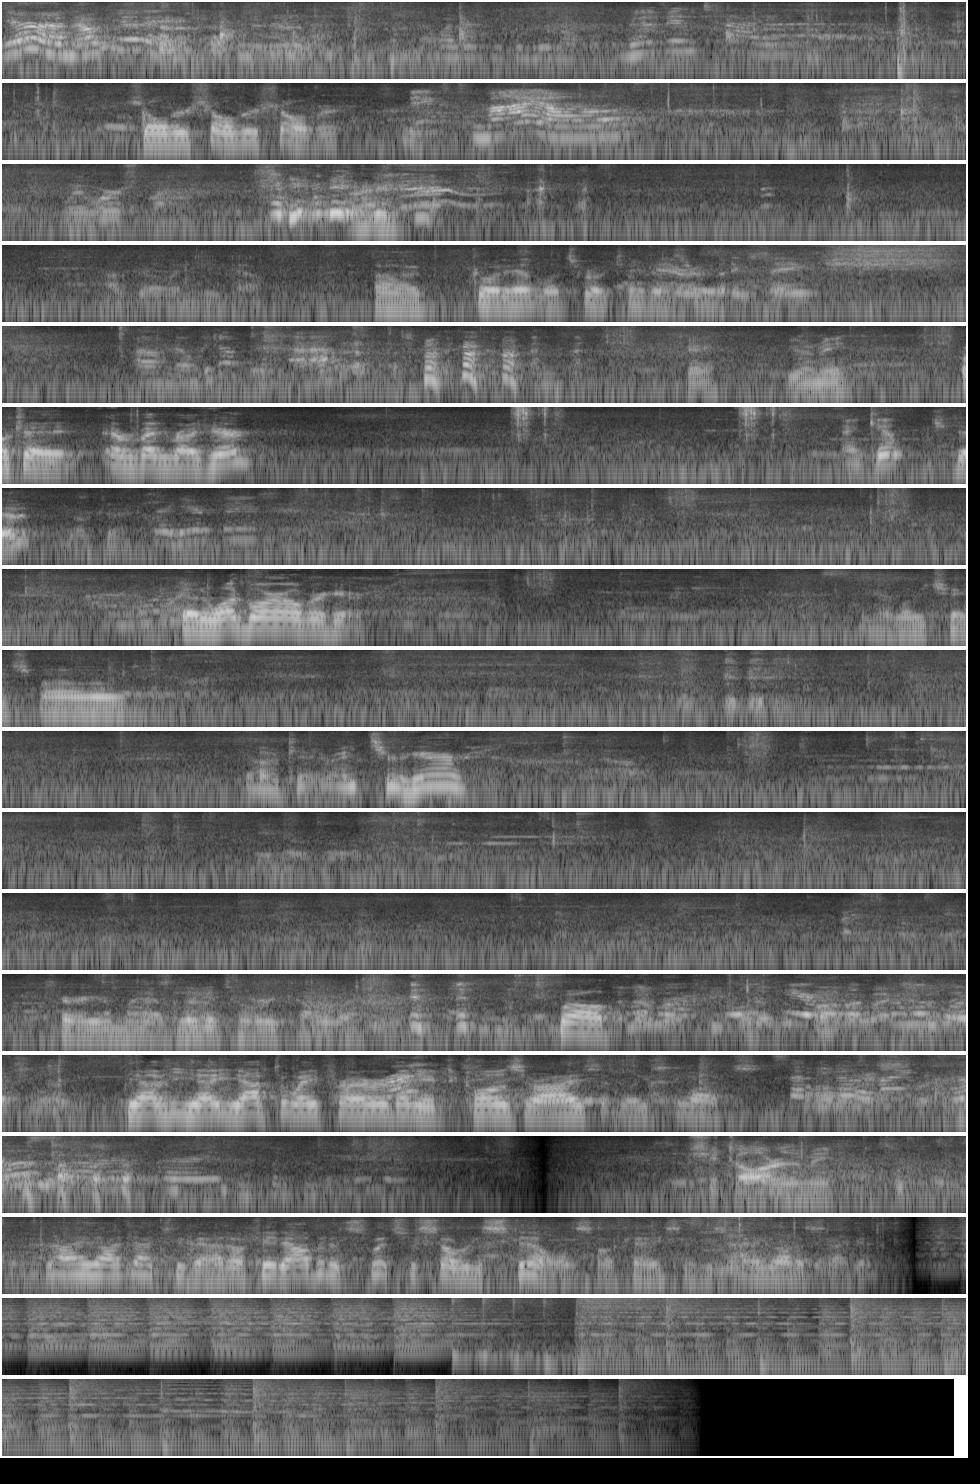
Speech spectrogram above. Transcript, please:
Yeah, no kidding. Moving tight. Shoulder, shoulder, shoulder. Big smiles. We were smiling. I'll go when you go. Uh, Go ahead, let's rotate Okay, it through. everybody say shh. Oh, no, we don't do that. Okay, you and me? Okay, everybody right here? Thank you. Did you get it? Okay. Right here, please. And one more over here. Yeah, let me change mode. Okay, right through here. Carry on my obligatory color. Well, Number of people in the photo exponentially. you have, you you have to wait for everybody to close their eyes at least once. Send me those mics. Is she taller than me? No, not, not too bad. Okay, now I'm gonna switch this over to stills, okay, so just hang on a second.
